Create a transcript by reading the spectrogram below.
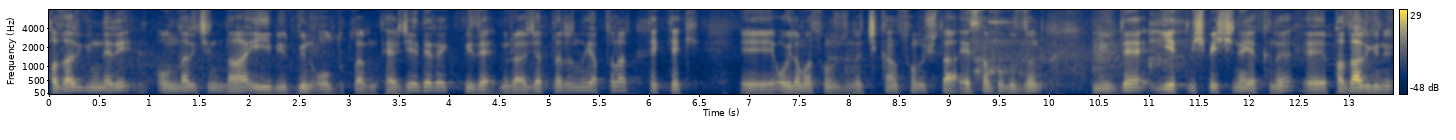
pazar günleri onlar için daha iyi bir gün olduklarını tercih ederek bize müracaatlarını yaptılar. Tek tek e, oylama sonucunda çıkan sonuçta esnafımızın %75'ine yakını e, pazar günü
